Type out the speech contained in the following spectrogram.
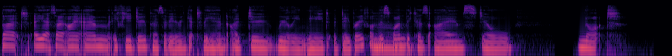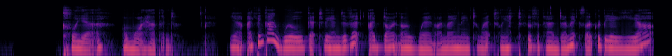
but uh, yeah, so I am. If you do persevere and get to the end, I do really need a debrief on this Mm. one because I am still not clear on what happened. Yeah, I think I will get to the end of it. I don't know when. I may need to wait till the end of the pandemic, so it could be a year.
